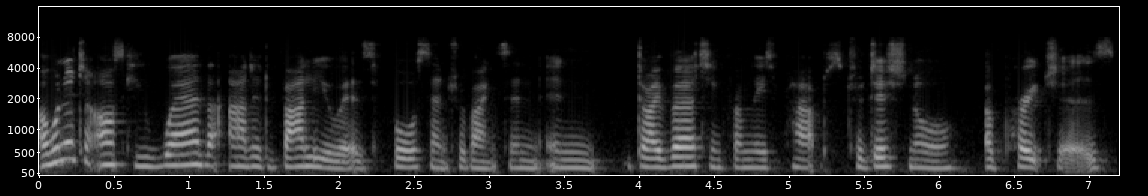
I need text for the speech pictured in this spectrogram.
I wanted to ask you where the added value is for central banks in, in diverting from these perhaps traditional approaches,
